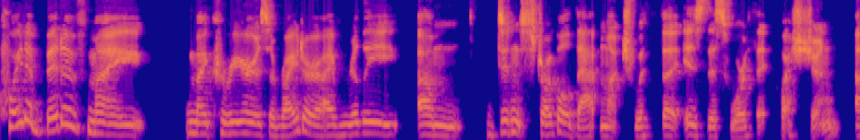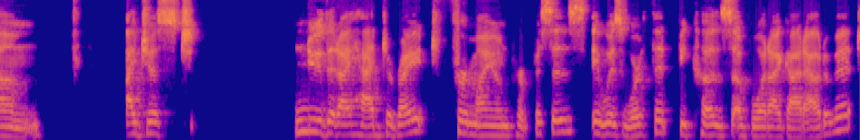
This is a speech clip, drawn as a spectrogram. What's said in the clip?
quite a bit of my my career as a writer i really um, didn't struggle that much with the is this worth it? question. Um, i just knew that i had to write for my own purposes. It was worth it because of what i got out of it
